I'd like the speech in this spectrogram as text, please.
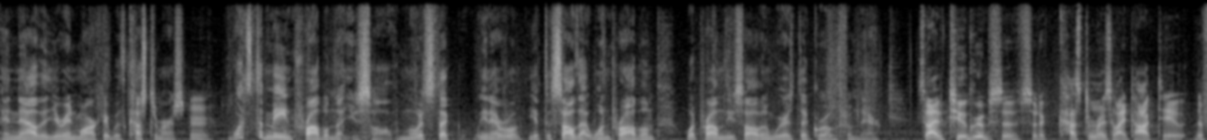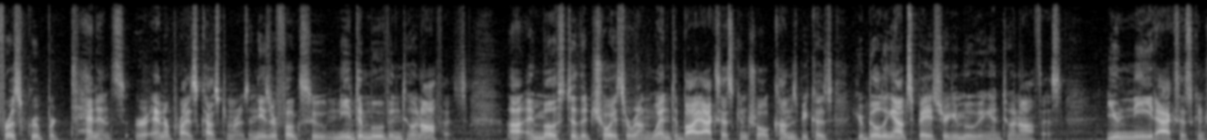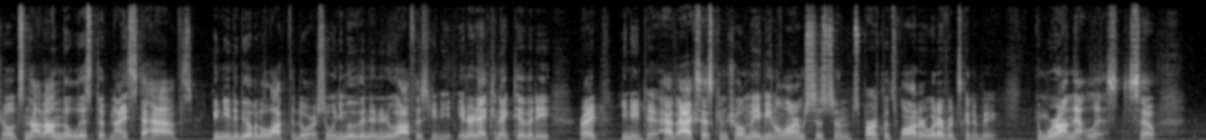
and now that you're in market with customers, mm. what's the main problem that you solve? What's the, you know, everyone, you have to solve that one problem. What problem do you solve and where's the growth from there? So I have two groups of sort of customers who I talk to. The first group are tenants or enterprise customers, and these are folks who need to move into an office. Uh, and most of the choice around when to buy access control comes because you're building out space or you're moving into an office. You need access control. It's not on the list of nice to haves. You need to be able to lock the door. So when you move into a new office, you need internet connectivity, right? You need to have access control, maybe an alarm system, Sparkletts water, whatever it's going to be. And we're on that list. So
